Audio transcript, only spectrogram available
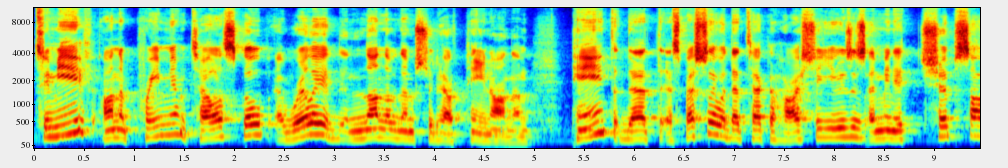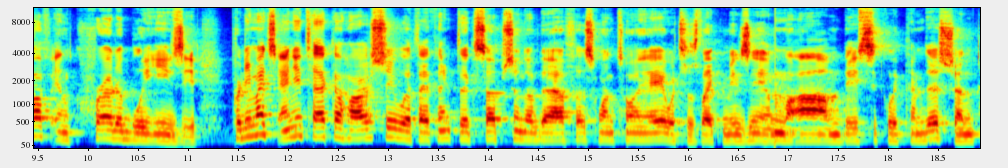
To me, on a premium telescope, uh, really none of them should have paint on them. Paint that, especially what that Takahashi uses, I mean, it chips off incredibly easy. Pretty much any Takahashi, with I think the exception of the FS128, which is like museum, um, basically condition,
